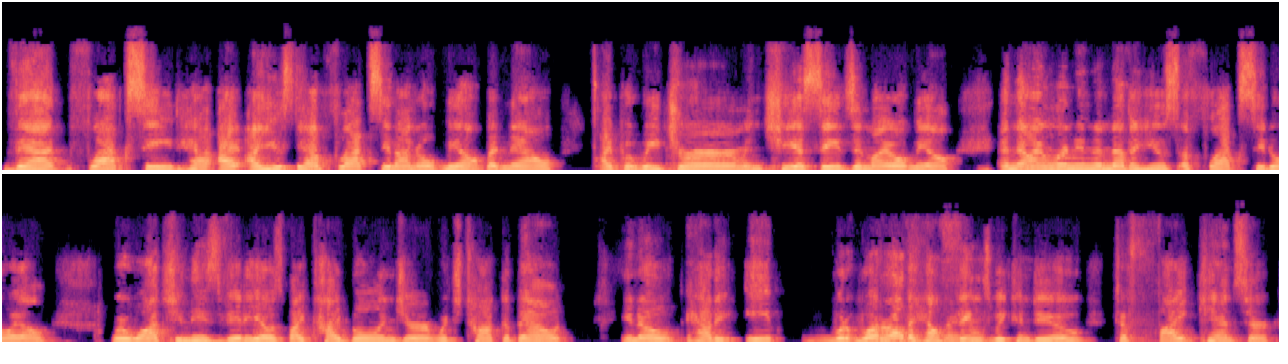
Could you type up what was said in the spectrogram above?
that flaxseed ha- I, I used to have flaxseed on oatmeal but now I put wheat germ and chia seeds in my oatmeal. And now I'm learning another use of flaxseed oil. We're watching these videos by Ty Bollinger, which talk about, you know, how to eat. What, what are all the health right. things we can do to fight cancer?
